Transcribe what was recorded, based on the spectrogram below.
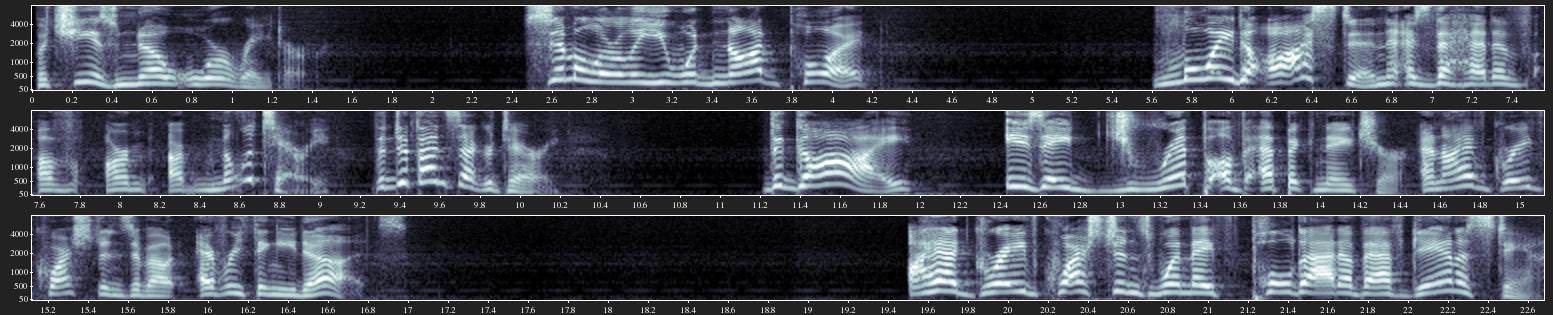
but she is no orator. Similarly, you would not put Lloyd Austin as the head of, of our, our military, the defense secretary. The guy is a drip of epic nature, and I have grave questions about everything he does. I had grave questions when they pulled out of Afghanistan.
